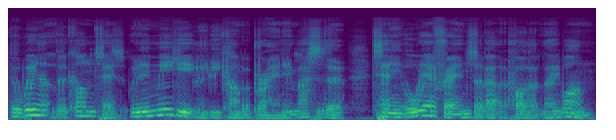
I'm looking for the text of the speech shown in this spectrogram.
the winner of the contest will immediately become a brand ambassador, telling all their friends about the product they won.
